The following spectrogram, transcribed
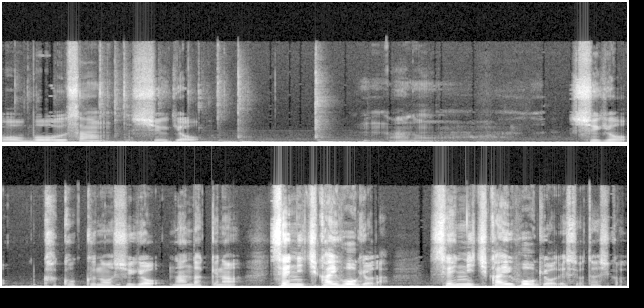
お坊さん修行。あの修行。過酷の修行。なんだっけな？千日解放業だ。千日解放業ですよ、確か。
